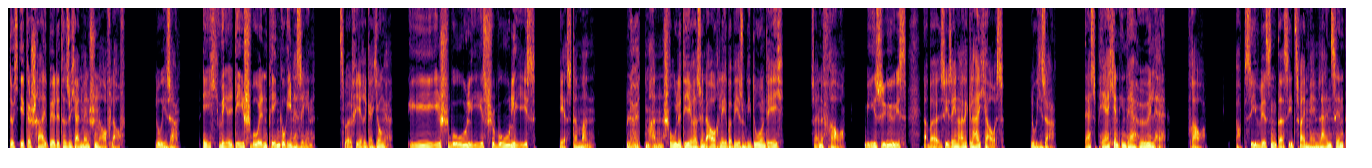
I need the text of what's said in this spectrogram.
Durch ihr Geschrei bildete sich ein Menschenauflauf. Luisa. Ich will die schwulen Pinguine sehen. Zwölfjähriger Junge. Ih, Schwulis, Schwulis. Erster Mann. Blöd, Mann. Schwule Tiere sind auch Lebewesen wie du und ich. Seine Frau. Wie süß. Aber sie sehen alle gleich aus. Luisa. Das Pärchen in der Höhle. Frau. Ob Sie wissen, dass Sie zwei Männlein sind?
